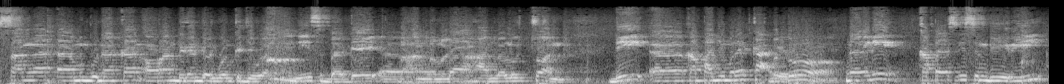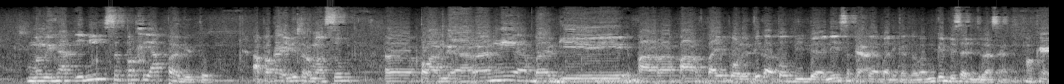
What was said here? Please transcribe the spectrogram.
sangat eh, menggunakan orang dengan gangguan kejiwaan ini sebagai eh, Bahan lelucon. bahan lelucon di eh, kampanye mereka. gitu. Betul. Nah ini KPSI sendiri melihat ini seperti apa gitu? Apakah ini termasuk eh, pelanggaran nih ya bagi para partai politik atau tidak? Ini seperti Ya. apa nih Kang Gama? Mungkin bisa dijelaskan. Oke.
